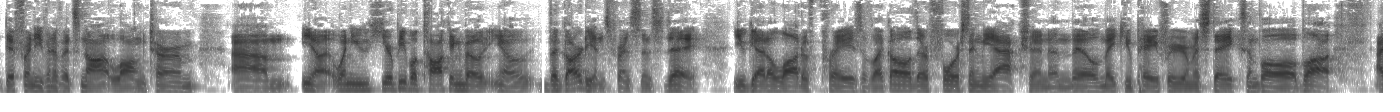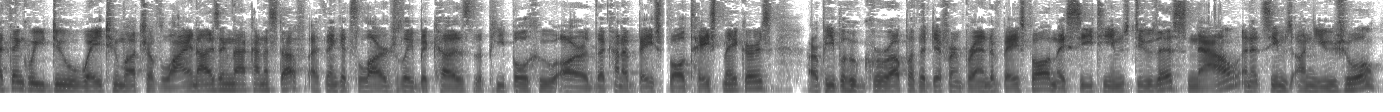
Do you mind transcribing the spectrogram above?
different, even if it's not long term um, you know, when you hear people talking about, you know, the Guardians, for instance, today, you get a lot of praise of like, oh, they're forcing the action and they'll make you pay for your mistakes and blah, blah, blah. I think we do way too much of lionizing that kind of stuff. I think it's largely because the people who are the kind of baseball tastemakers are people who grew up with a different brand of baseball and they see teams do this now and it seems unusual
